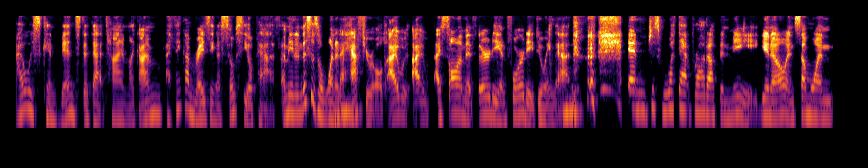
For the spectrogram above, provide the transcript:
I was convinced at that time, like I'm, I think I'm raising a sociopath. I mean, and this is a one and a mm-hmm. half year old. I, I, I saw him at 30 and 40 doing that, mm-hmm. and just what that brought up in me, you know. And someone,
